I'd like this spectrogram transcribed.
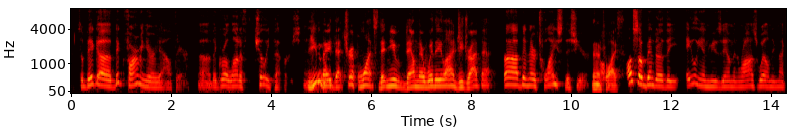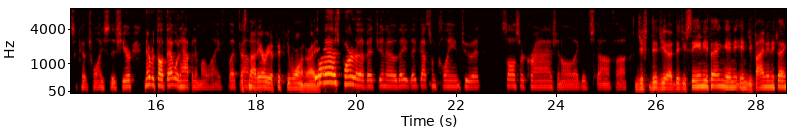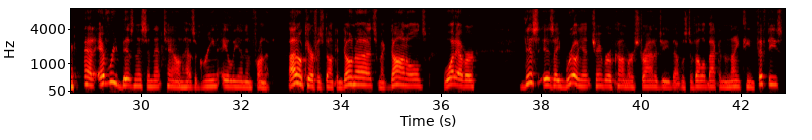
it's a big uh, big farming area out there. Uh, they grow a lot of chili peppers. you made that trip once, didn't you? Down there with Eli, did you drive that? Uh, I've been there twice this year. Been there twice. Also been to the Alien Museum in Roswell, New Mexico, twice this year. Never thought that would happen in my life, but that's um, not Area 51, right? Yeah, it's part of it. You know, they they've got some claim to it. Saucer crash and all that good stuff. Uh, Just did you did you see anything and, and you find anything? And every business in that town has a green alien in front of it. I don't care if it's Dunkin' Donuts, McDonald's, whatever this is a brilliant Chamber of Commerce strategy that was developed back in the 1950s.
